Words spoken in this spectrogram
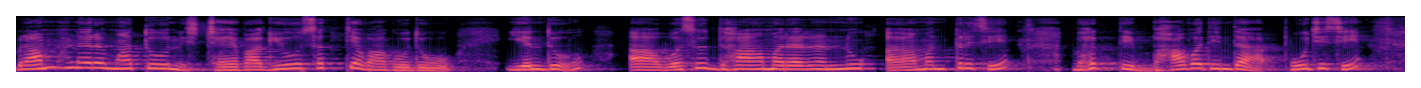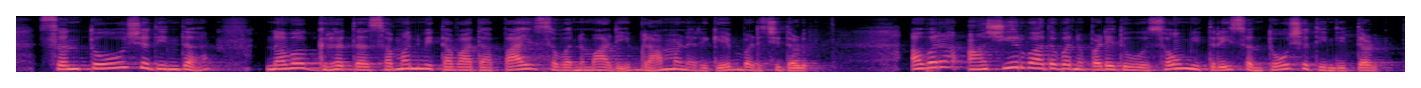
ಬ್ರಾಹ್ಮಣರ ಮಾತು ನಿಶ್ಚಯವಾಗಿಯೂ ಸತ್ಯವಾಗುವುದು ಎಂದು ಆ ವಸುಧಾಮರರನ್ನು ಆಮಂತ್ರಿಸಿ, ಭಕ್ತಿ ಭಾವದಿಂದ ಪೂಜಿಸಿ, ಸಂತೋಷದಿಂದ ನವಗ್ರಹದ ಸಮನ್ವಿತವಾದ ಪಾಯಸವನ್ನು ಮಾಡಿ ಬ್ರಾಹ್ಮಣರಿಗೆ ಬಡಿಸಿದಳು. ಅವರ ಆಶೀರ್ವಾದವನ್ನು ಪಡೆದು ಸೌಮಿತ್ರಿ ಸಂತೋಷದಿಂದಿದ್ದಳು.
